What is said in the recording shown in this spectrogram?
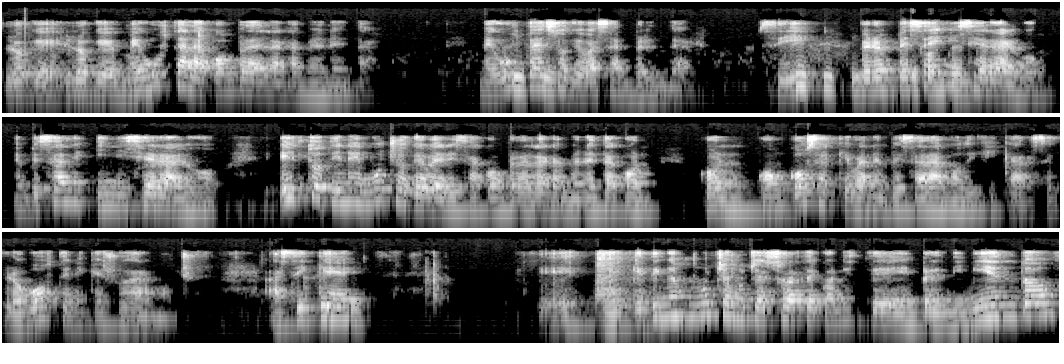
lo que, lo que me gusta la compra de la camioneta. Me gusta eso que vas a emprender. ¿sí? Pero empecé a iniciar algo, empecé a iniciar algo. Esto tiene mucho que ver, esa compra de la camioneta, con, con, cosas que van a empezar a modificarse, pero vos tenés que ayudar mucho. Así que este, que tengas mucha, mucha suerte con este emprendimiento,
